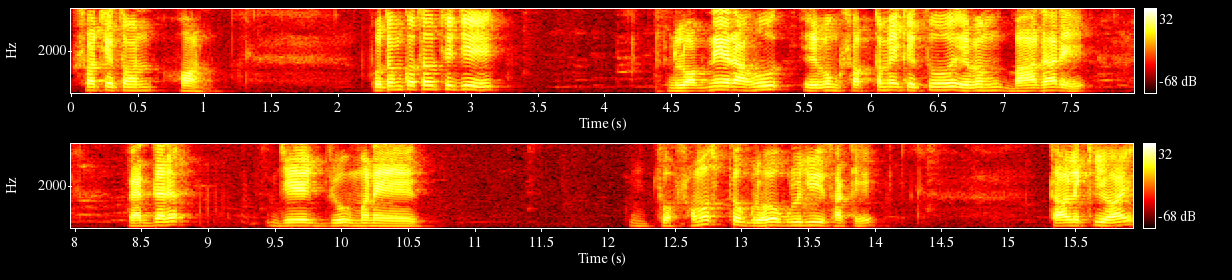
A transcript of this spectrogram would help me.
সচেতন হন। প্রথম কথা হচ্ছে যে, লগ্নে রাহু এবং সপ্তমে কেতু এবং বাঁধারে একধারে যে যো- মানে সমস্ত গ্রহগুলো যদি থাকে, তাহলে কি হয়?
